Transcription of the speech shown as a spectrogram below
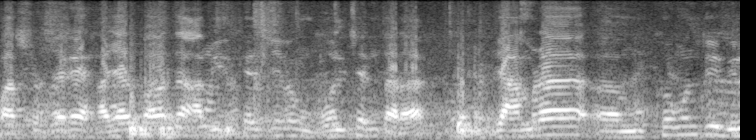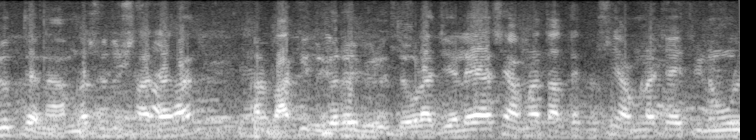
পাঁচশো জায়গায় হাজার পাওয়াতে আবির খেলছে এবং বলছেন তারা যে আমরা মুখ্যমন্ত্রীর বিরুদ্ধে না, আমরা শুধু শাহজাহান আর বাকি দুজনের বিরুদ্ধে। ওরা জেলে আছে, আমরা তাতে খুশি, আমরা চাই তৃণমূল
